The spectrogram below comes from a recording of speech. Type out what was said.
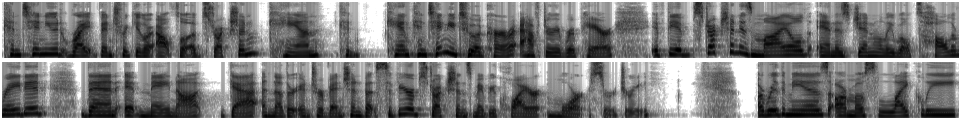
Continued right ventricular outflow obstruction can, can continue to occur after a repair. If the obstruction is mild and is generally well tolerated, then it may not get another intervention, but severe obstructions may require more surgery. Arrhythmias are most likely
